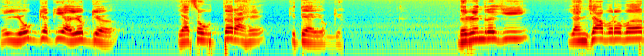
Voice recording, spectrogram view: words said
हे योग्य की अयोग्य याचं उत्तर आहे की ते अयोग्य. देवेंद्रजी यांच्याबरोबर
